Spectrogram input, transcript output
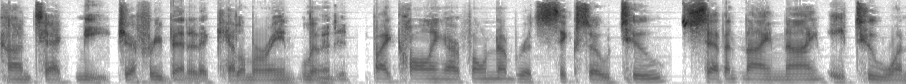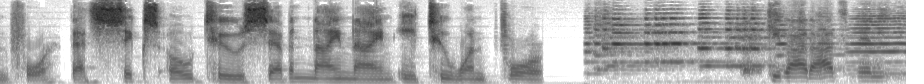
contact me, Jeffrey Bennett at Kettle Moraine Limited, by calling our phone number at 602 799 8214. That's 602 799 8214. Gilad Atzmon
